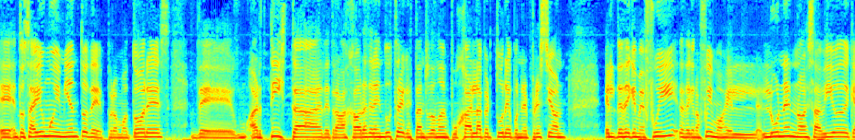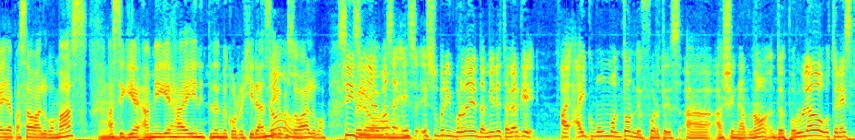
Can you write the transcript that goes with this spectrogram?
Eh, entonces hay un movimiento de promotores, de artistas, de trabajadores de la industria que están tratando de empujar la apertura y poner presión. El, desde que me fui, desde que nos fuimos el lunes, no he sabido de que haya pasado algo más, así que amigues ahí en internet me corregirán si No. que pasó algo. Sí, sí, y además es es súper importante también destacar que hay, hay como un montón de fuertes a, a llenar, ¿no? Entonces, por un lado, vos tenés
